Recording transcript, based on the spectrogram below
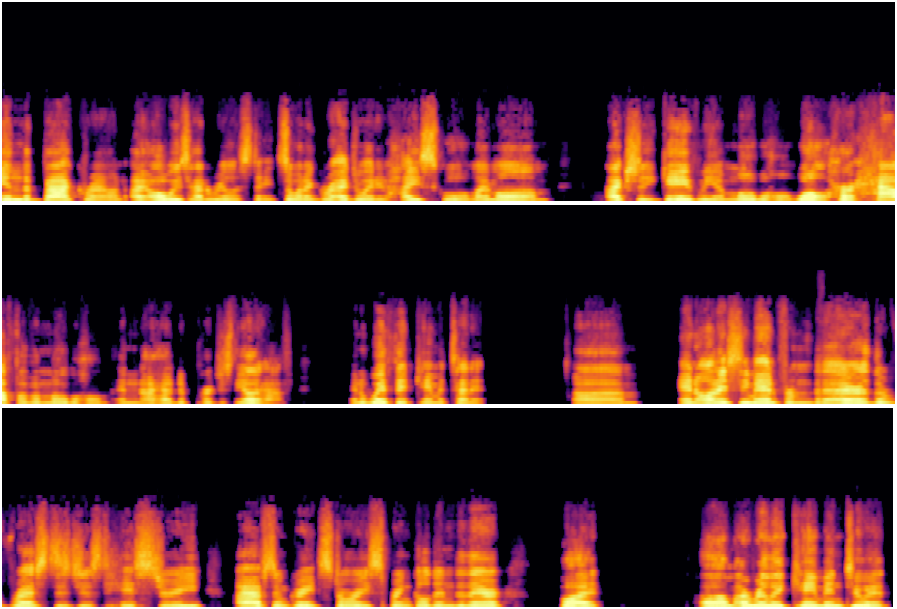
in the background, I always had real estate. So when I graduated high school, my mom actually gave me a mobile home. Well, her half of a mobile home, and I had to purchase the other half and with it came a tenant. Um, and honestly, man, from there, the rest is just history. I have some great stories sprinkled into there, but um, I really came into it,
